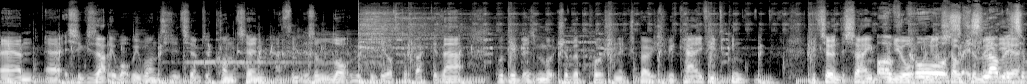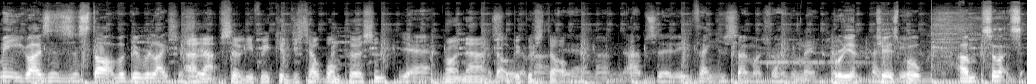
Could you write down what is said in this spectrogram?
Um, uh, it's exactly what we wanted in terms of content. I think there's a lot we can do off the back of that. We'll give it as much of a push and exposure as we can. If you can return the same on Of your, on your social it's media. lovely to meet you guys. This is the start of a good relationship. and absolutely, if we can just help one person yeah. right now, that would be a good that start. Yeah, man. Absolutely. Thank you so much for having me. Brilliant. Thank Cheers, you. Paul. Um, so that's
